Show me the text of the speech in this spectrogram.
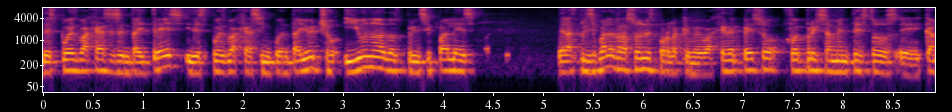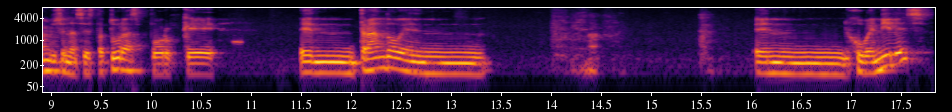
después bajé a 63 y después bajé a 58. Y uno de los principales de las principales razones por la que me bajé de peso fue precisamente estos eh, cambios en las estaturas, porque entrando en, en juveniles,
